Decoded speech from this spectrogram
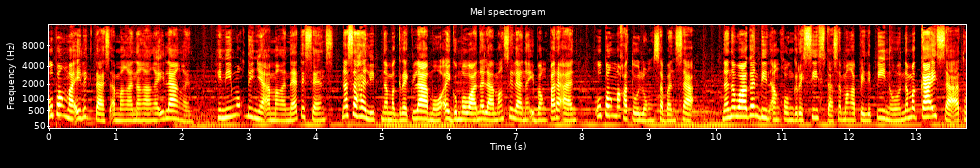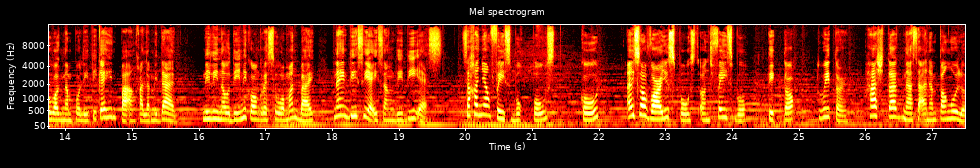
upang mailigtas ang mga nangangailangan. Hinimok din niya ang mga netizens na sa halip na magreklamo ay gumawa na lamang sila ng ibang paraan upang makatulong sa bansa. Nanawagan din ang kongresista sa mga Pilipino na magkaisa at huwag ng politikahin pa ang kalamidad. Nilinaw din ni Congresswoman Bay na hindi siya isang DDS. Sa kanyang Facebook post, quote, I saw various posts on Facebook TikTok, Twitter, hashtag nasaan ang Pangulo,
